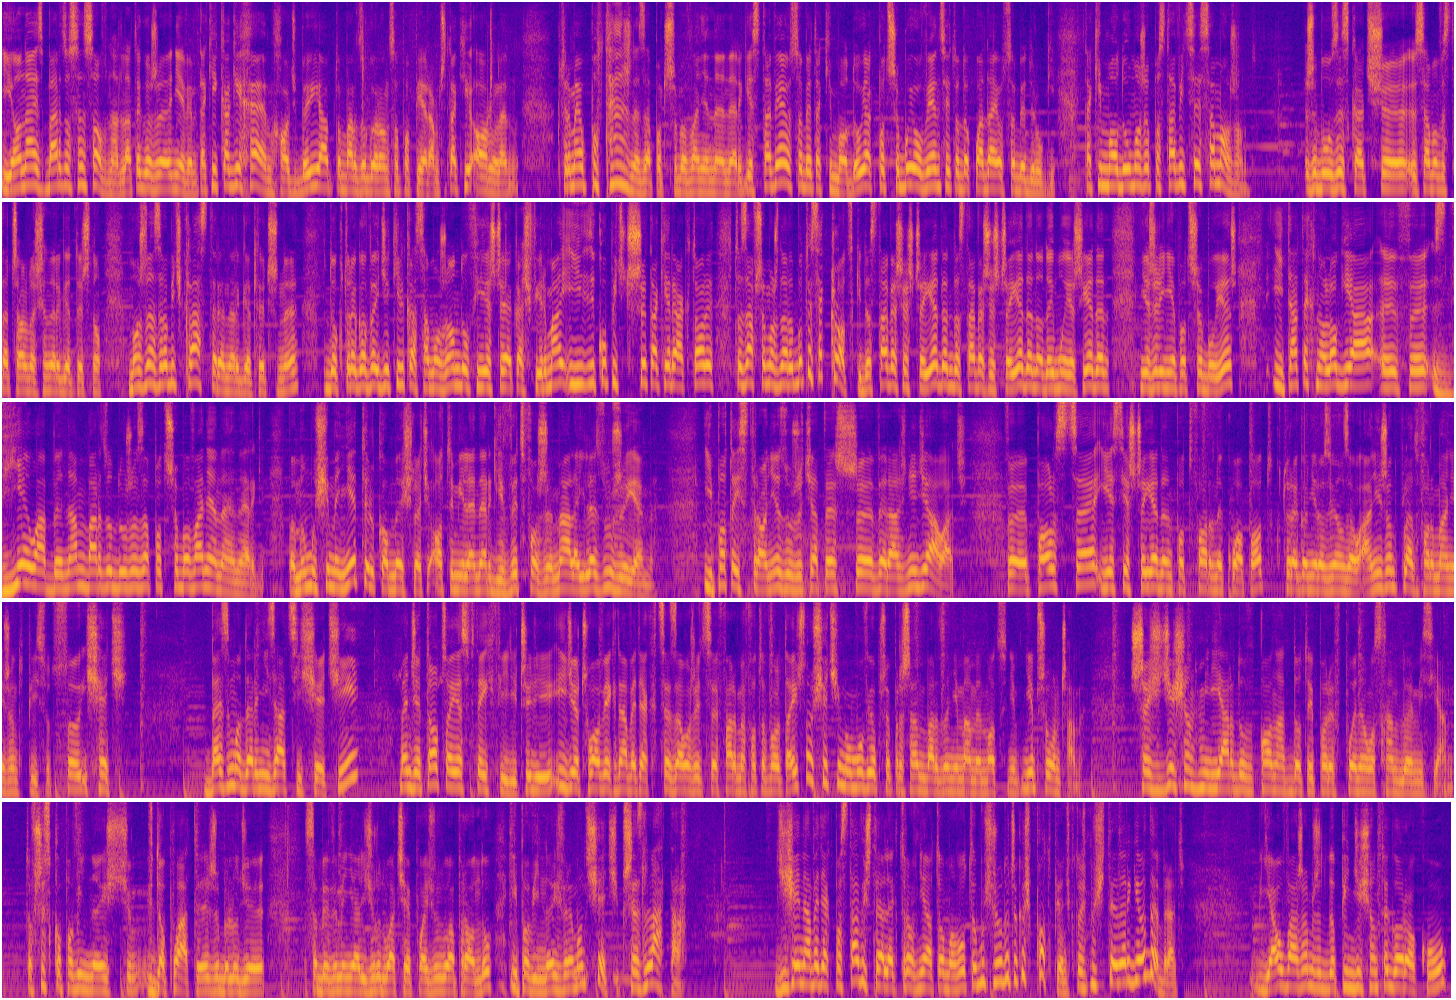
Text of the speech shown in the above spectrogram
i ona jest bardzo sensowna, dlatego że, nie wiem, taki KGHM choćby, ja to bardzo gorąco popieram, czy taki Orlen, które mają potężne zapotrzebowanie na energię, stawiają sobie taki moduł, jak potrzebują więcej, to dokładają sobie drugi. Taki moduł może postawić sobie samorząd żeby uzyskać e, samowystarczalność energetyczną. Można zrobić klaster energetyczny, do którego wejdzie kilka samorządów i jeszcze jakaś firma i kupić trzy takie reaktory, to zawsze można, bo to jest jak klocki, dostawiasz jeszcze jeden, dostawiasz jeszcze jeden, odejmujesz jeden, jeżeli nie potrzebujesz i ta technologia e, zdjęłaby nam bardzo dużo zapotrzebowania na energię, bo my musimy nie tylko myśleć o tym, ile energii wytworzymy, ale ile zużyjemy. I po tej stronie zużycia też e, wyraźnie działać. W Polsce jest jeszcze jeden potworny kłopot, którego nie rozwiązał ani rząd Platformy, ani rząd PiSu. To są sieci. Bez modernizacji sieci będzie to, co jest w tej chwili, czyli idzie człowiek, nawet jak chce założyć sobie farmę fotowoltaiczną, sieci mu mówią, przepraszam bardzo, nie mamy mocy, nie, nie przyłączamy. 60 miliardów ponad do tej pory wpłynęło z handlu emisjami. To wszystko powinno iść w dopłaty, żeby ludzie sobie wymieniali źródła ciepła, źródła prądu i powinno iść w remont sieci przez lata. Dzisiaj nawet jak postawisz tę elektrownię atomową, to musisz ją do czegoś podpiąć, ktoś musi tę energię odebrać. Ja uważam, że do 50 roku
